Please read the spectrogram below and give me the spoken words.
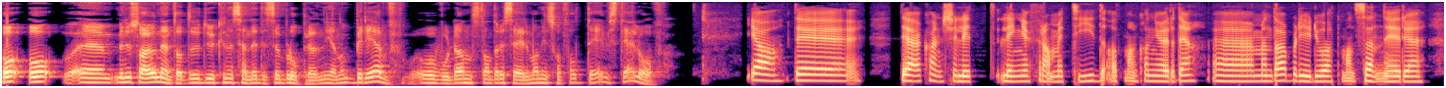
Og, og, eh, men du sa jo nevnte at du, kunne sende disse blodprøvene gjennom brev. og Hvordan standardiserer man i så fall det, hvis det er lov? Ja, det, det er kanskje litt lenger fram i tid at man kan gjøre det. Eh, men da blir det jo at man sender eh,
